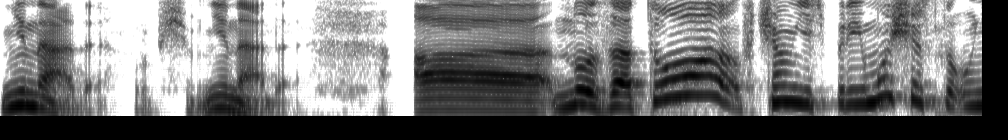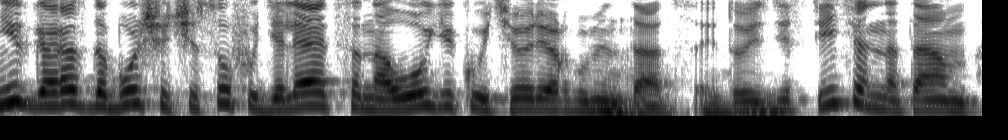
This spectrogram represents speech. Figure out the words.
не надо, в общем, не надо. А, но зато в чем есть преимущество, у них гораздо больше часов уделяется на логику и теорию аргументации. Mm-hmm. То есть действительно там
